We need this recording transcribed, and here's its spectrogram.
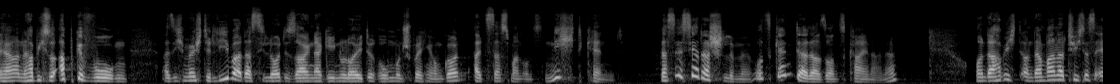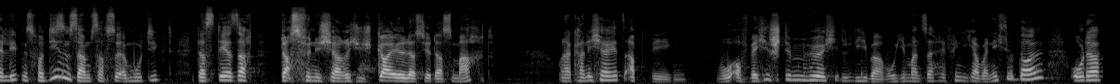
ja, und dann habe ich so abgewogen. Also ich möchte lieber, dass die Leute sagen, da gehen Leute rum und sprechen um Gott, als dass man uns nicht kennt. Das ist ja das Schlimme. Uns kennt ja da sonst keiner, ne? Und da habe ich, und dann war natürlich das Erlebnis von diesem Samstag so ermutigt, dass der sagt, das finde ich ja richtig geil, dass ihr das macht. Und da kann ich ja jetzt abwägen. Wo, auf welche Stimmen höre ich lieber? Wo jemand sagt, finde ich aber nicht so doll? Oder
